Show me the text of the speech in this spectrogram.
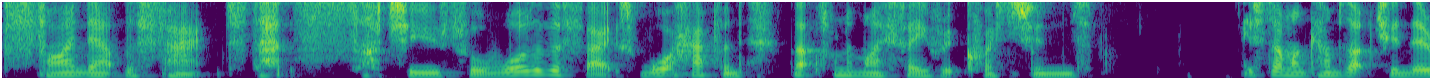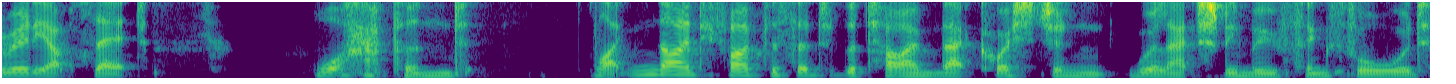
find out the facts. That's such useful. What are the facts? What happened? That's one of my favorite questions. If someone comes up to you and they're really upset, what happened? Like 95% of the time, that question will actually move things forward.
